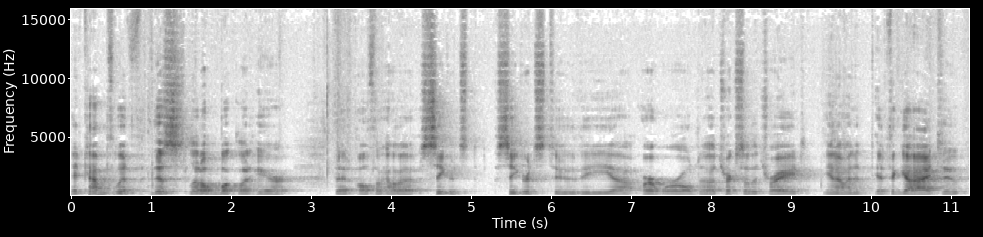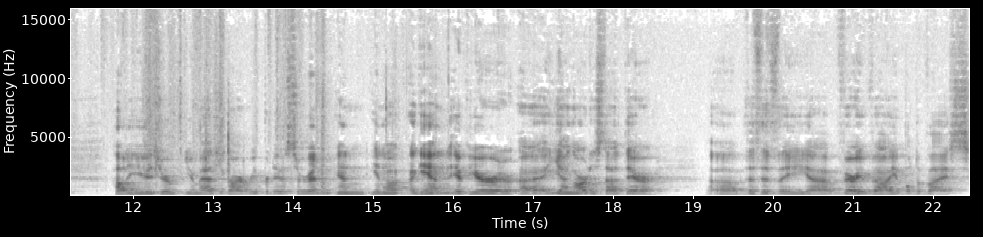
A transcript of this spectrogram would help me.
it comes with this little booklet here that also has secrets secrets to the uh, art world, uh, tricks of the trade. You know, and it, it's a guide to how to use your, your magic art reproducer. And, and, you know, again, if you're a young artist out there uh, this is a uh, very valuable device.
